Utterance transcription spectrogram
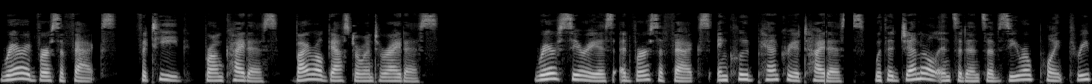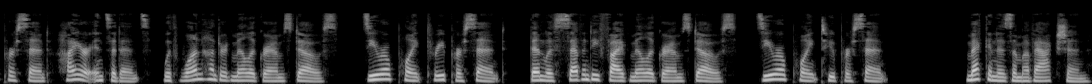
Rare adverse effects, fatigue, bronchitis, viral gastroenteritis. Rare serious adverse effects include pancreatitis, with a general incidence of 0.3% higher incidence with 100 mg dose, 0.3%, than with 75 mg dose, 0.2%. Mechanism of action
